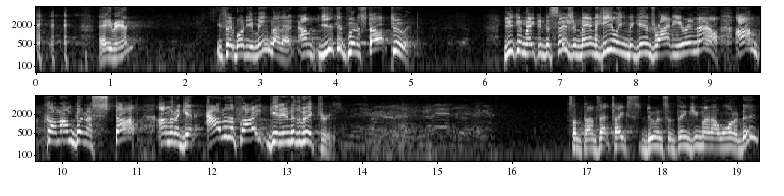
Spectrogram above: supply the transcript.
Amen. You say, what do you mean by that? I'm, you can put a stop to it. You can make a decision, man. Healing begins right here and now. I'm, come, I'm going to stop. I'm going to get out of the fight, get into the victory. Sometimes that takes doing some things you might not want to do.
